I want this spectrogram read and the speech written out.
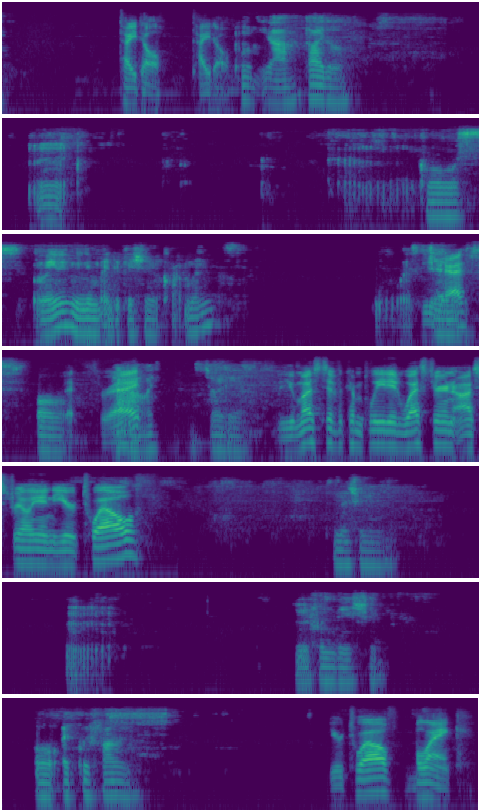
Title. Title. Yeah, title. Mm. Um, Course maybe minimum education requirements. Western Yes, Or that's right. Ah, Western Australia. You must have completed Western Australian Year 12. National. Mm. Foundation. Or equivalent. Year 12, blank.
